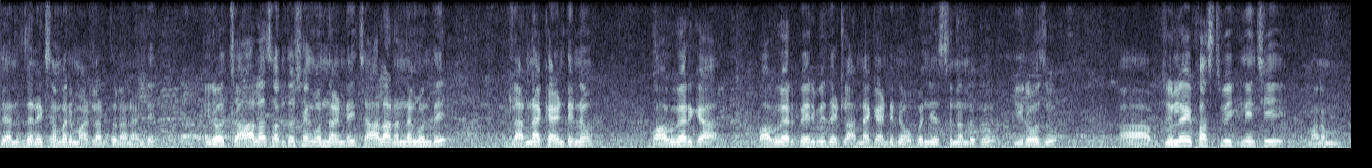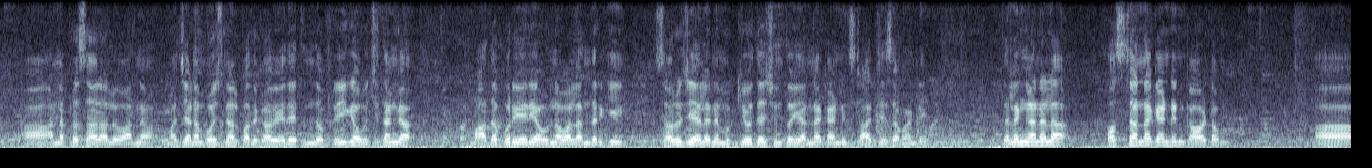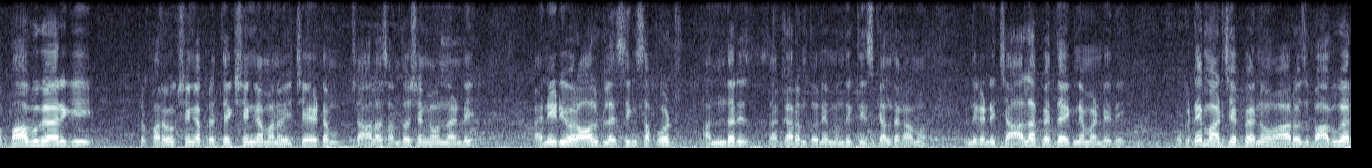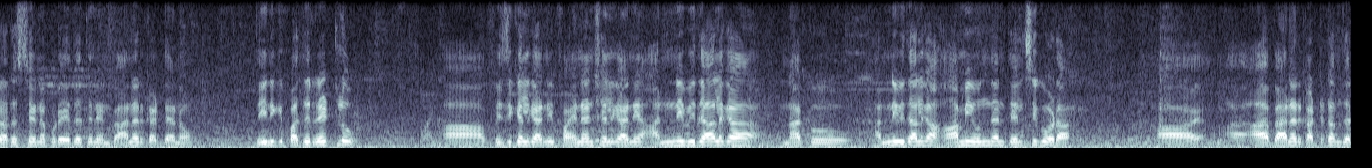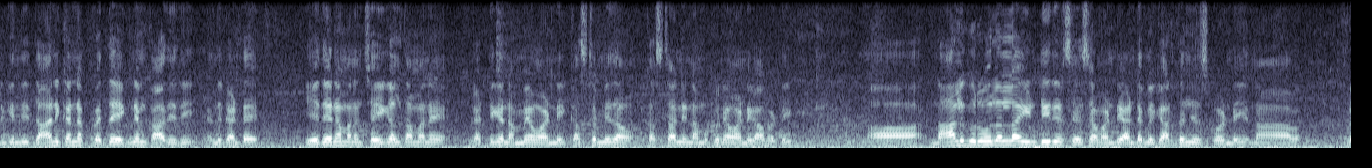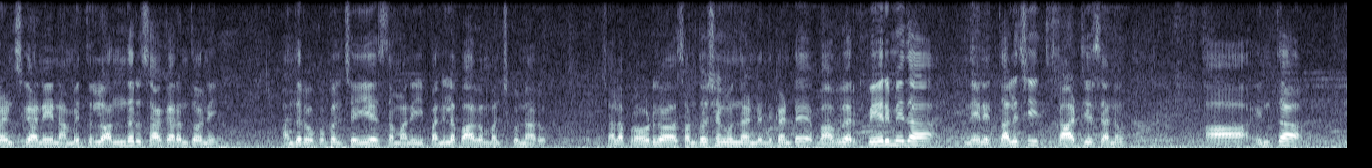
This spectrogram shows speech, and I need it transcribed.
జన జనక్ సమ్మరి మాట్లాడుతున్నానండి. ఈరోజు చాలా సంతోషంగా ఉందండి చాలా ఆనందంగా ఉంది. ఇట్లా అన్న క్యాంటీన్ బాబుగారికి బాబుగారి పేరు మీద ఇట్లా అన్న క్యాంటీన్ ఓపెన్ చేస్తున్నందుకు ఈరోజు జూలై ఫస్ట్ వీక్ నుంచి మనం అన్నప్రసారాలు అన్న మధ్యాహ్నం భోజనాలు పథకం ఏదైతే ఉందో ఫ్రీగా ఉచితంగా మాదాపూర్ ఏరియా ఉన్న వాళ్ళందరికీ సర్వ్ చేయాలనే ముఖ్య ఉద్దేశంతో ఈ అన్న క్యాంటీన్ స్టార్ట్ చేశామండి. తెలంగాణలో ఫస్ట్ అన్న క్యాంటీన్ కావటం బాబుగారికి పరోక్షంగా ప్రత్యక్షంగా మనం ఇది చేయటం చాలా సంతోషంగా ఉందండి. I need your all blessing support అందరి సహకారంతోనే ముందుకు తీసుకెళ్తాము ఎందుకంటే చాలా పెద్ద యజ్ఞం అండి ఇది. ఒకటే మాట చెప్పాను ఆ రోజు బాబు గారు అరెస్ట్ అయినప్పుడు ఏదైతే నేను బ్యానర్ కట్టానో దీనికి పది రెట్లు ఫిజికల్ కానీ ఫైనాన్షియల్ కానీ అన్ని విధాలుగా నాకు అన్ని విధాలుగా హామీ ఉందని తెలిసి కూడా ఆ- ఆ బ్యానర్ కట్టడం జరిగింది. దానికన్నా పెద్ద యజ్ఞం కాదు ఇది. ఎందుకంటే ఏదైనా మనం చేయగలుగుతామనే గట్టిగా నమ్మేవాడిని కష్టం మీద కష్టాన్ని నమ్ముకునేవాడిని కాబట్టి నాలుగు రోజులల్లో ఇంటీరియర్స్ చేసామండి అంటే మీకు అర్థం చేసుకోండి నా ఫ్రెండ్స్ కానీ నా మిత్రులు అందరూ సహకారంతో అందరూ ఒక్కొక్కరు చేయేస్తామని ఈ పనిలో భాగం పంచుకున్నారు. చాలా ప్రౌడ్గా సంతోషంగా ఉందండి. ఎందుకంటే బాబు గారి పేరు మీద నేను తలిచి స్టార్ట్ చేశాను. ఇంత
